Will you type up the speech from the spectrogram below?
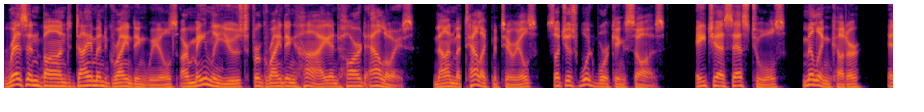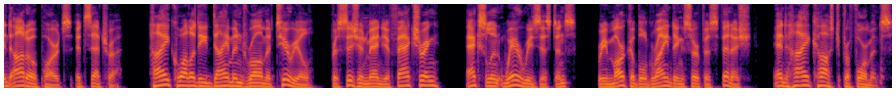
Resin bond diamond grinding wheels are mainly used for grinding high and hard alloys, non-metallic materials such as woodworking saws, HSS tools, milling cutter, and auto parts, etc. High-quality diamond raw material, precision manufacturing, excellent wear resistance, remarkable grinding surface finish, and high cost performance.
